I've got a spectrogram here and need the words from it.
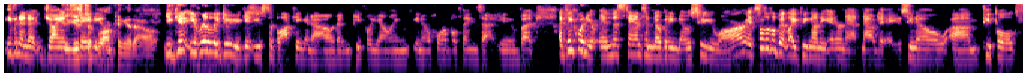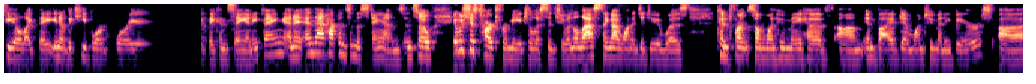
Even in a giant you're used stadium to blocking it out. you get you really do you get used to blocking it out and people yelling you know horrible things at you. But i think when you're in the stands and nobody knows who you are it's a little bit like being on the internet nowadays you know um, people feel like they you know the keyboard warrior they can say anything and it, and that happens in the stands and so it was just hard for me to listen to and the last thing i wanted to do was confront someone who may have um, imbibed in one too many beers uh,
